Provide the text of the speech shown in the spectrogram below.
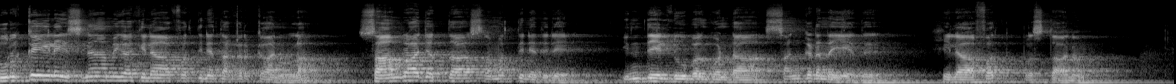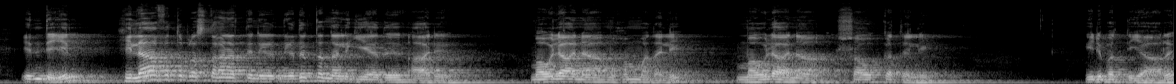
തുർക്കയിലെ ഇസ്ലാമിക ഖിലാഫത്തിനെ തകർക്കാനുള്ള സാമ്രാജ്യത്വ ശ്രമത്തിനെതിരെ ഇന്ത്യയിൽ രൂപം കൊണ്ട സംഘടനയേത് ഖിലാഫത്ത് പ്രസ്ഥാനം. ഇന്ത്യയിൽ ഖിലാഫത്ത് പ്രസ്ഥാനത്തിന് നേതൃത്വം നൽകിയത് ആര്? മൗലാന മുഹമ്മദ് അലി മൗലാന ഷൗക്കത്ത് അലി. ഇരുപത്തിയാറ്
